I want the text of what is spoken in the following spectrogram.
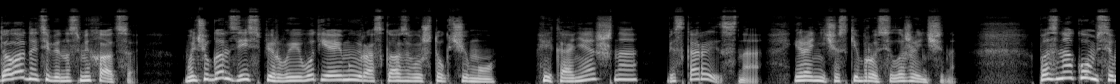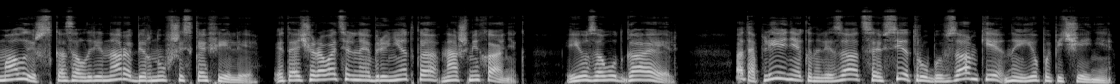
«Да ладно тебе насмехаться. Мальчуган здесь впервые, вот я ему и рассказываю, что к чему». «И, конечно, бескорыстно», — иронически бросила женщина. «Познакомься, малыш», — сказал Ренар, обернувшись к Офелии. «Это очаровательная брюнетка, наш механик. Ее зовут Гаэль. Отопление, канализация, все трубы в замке на ее попечении».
